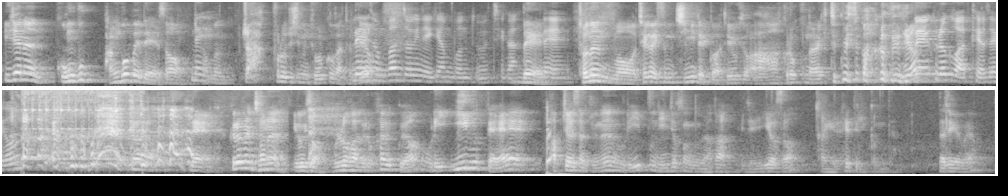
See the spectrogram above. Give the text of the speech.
이제는 공부 방법에 대해서 네. 한번 쫙 풀어주시면 좋을 것 네, 같은데요. 전반적인 얘기 한번 좀 제가 네. 네. 저는 뭐 제가 있으면 짐이 될 것 같아요. 여기서 아 그렇구나 이렇게 듣고 있을 것 같거든요. 네, 그럴 것 같아요. 제가. 네. 그러면 저는 여기서 물러가도록 하겠고요. 우리 2부 때 밥잘 사주는 우리 이쁜 인적성 누나가 이제 이어서 강의를 해드릴 겁니다. 나중에 봐요.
